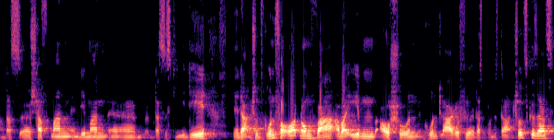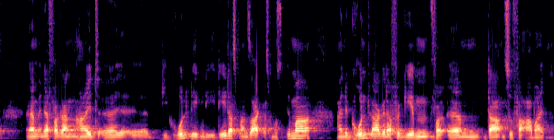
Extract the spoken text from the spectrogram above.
Und das äh, schafft man, indem man, äh, das ist die Idee der Datenschutzgrundverordnung, war aber eben auch schon Grundlage für das Bundesdatenschutzgesetz ähm, in der Vergangenheit äh, äh, die grundlegende Idee, dass man sagt, es muss immer eine Grundlage dafür geben, ähm, Daten zu verarbeiten.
